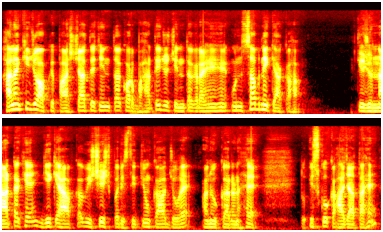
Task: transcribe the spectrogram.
हालाँकि जो आपके पाश्चात्य चिंतक और भारतीय जो चिंतक रहे हैं, उन सबने क्या कहा? कि जो नाटक है, ये क्या आपका? विशेष परिस्थितियों का जो है अनुकरण है। तो इसको कहा जाता है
